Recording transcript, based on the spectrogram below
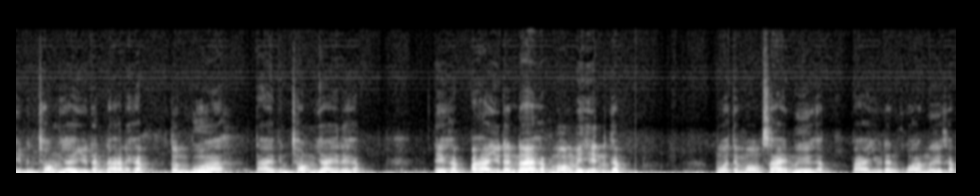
นี้เป็นช่องใหญ่อยู่ด้านหน้าเลยครับต้นบัวตายเป็นช่องใหญ่เลยครับนี่ครับปลาอยู่ด้านหน้าครับมองไม่เห็นครับ มัวแต่มองซ้ายมือครับปลาอยู่ด้านขวามือครับ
